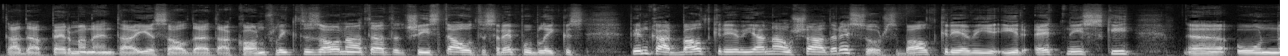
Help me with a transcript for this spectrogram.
tādā permanentā iesaldētā konflikta zonā. Tātad šīs tautas republikas, pirmkārt, Baltkrievijā nav šāda resursa. Baltkrievija ir etniski un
